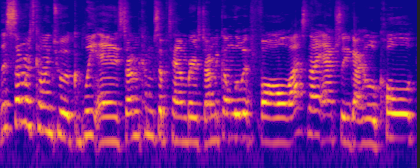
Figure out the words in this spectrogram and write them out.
this summer's coming to a complete end. It's starting to come September. It's starting to become a little bit fall. Last night, actually, it got a little cold.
